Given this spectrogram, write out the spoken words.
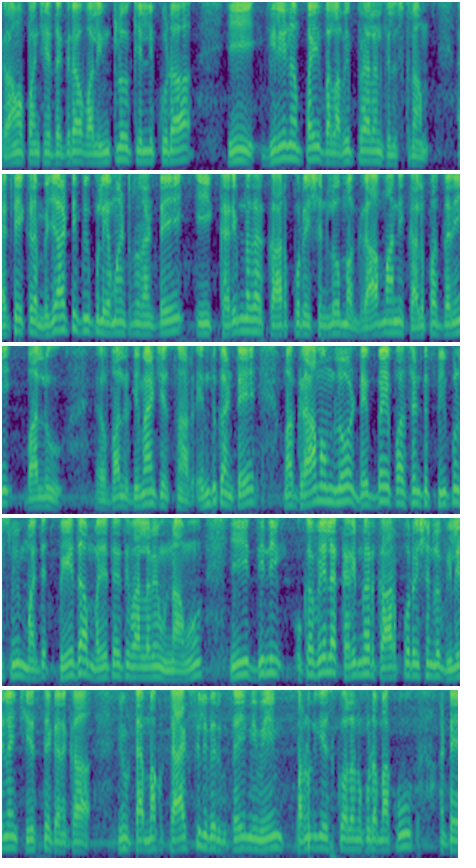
గ్రామ పంచాయతీ దగ్గర వాళ్ళ ఇంట్లోకి వెళ్ళి కూడా ఈ విలీనంపై వాళ్ళ అభిప్రాయాలను తెలుసుకున్నాం. అయితే ఇక్కడ మెజార్టీ పీపుల్ ఏమంటున్నారంటే ఈ కరీంనగర్ కార్పొరేషన్లో మా గ్రామాన్ని కలపద్దని వాళ్ళు వాళ్ళు డిమాండ్ చేస్తున్నారు. ఎందుకంటే మా గ్రామంలో డెబ్బై పర్సెంట్ పీపుల్స్ మేము మధ్య పేద మధ్యతరగతి వాళ్ళమే ఉన్నాము. ఈ దీన్ని ఒకవేళ కరీంనగర్ కార్పొరేషన్లో విలీనం చేస్తే కనుక మేము మాకు ట్యాక్సీలు పెరుగుతాయి మేము ఏం పనులు చేసుకోవాలని కూడా మాకు అంటే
